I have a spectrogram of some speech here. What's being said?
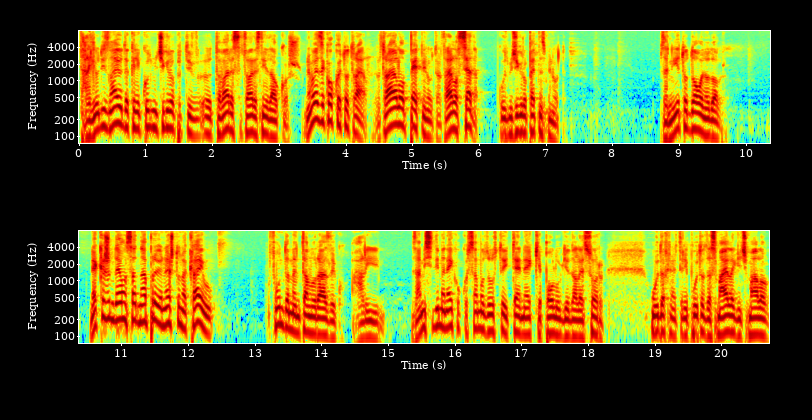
Da li ljudi znaju da kad je Kuzmić igrao protiv e, Tavaresa, Tavares nije dao koš? Nema veze koliko je to trajalo. Je trajalo 5 minuta, je trajalo 7. Kuzmić igrao 15 minuta. Zar nije to dovoljno dobro? Ne kažem da je on sad napravio nešto na kraju fundamentalnu razliku, ali zamisli da ima neko ko samo zaustavi te neke poluge da Lesor udahne tri puta, da Smajlegić malo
